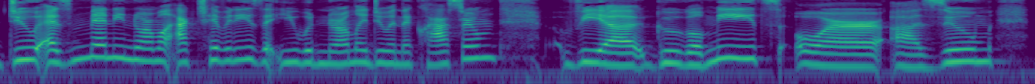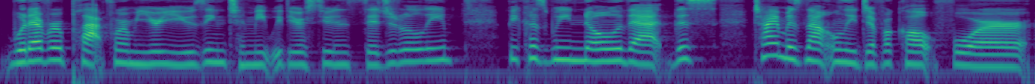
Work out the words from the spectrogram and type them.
do as many normal activities that you would normally do in the classroom via Google Meets or uh, Zoom, whatever platform you're using to meet with your students digitally, because we know that this time is not only difficult for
